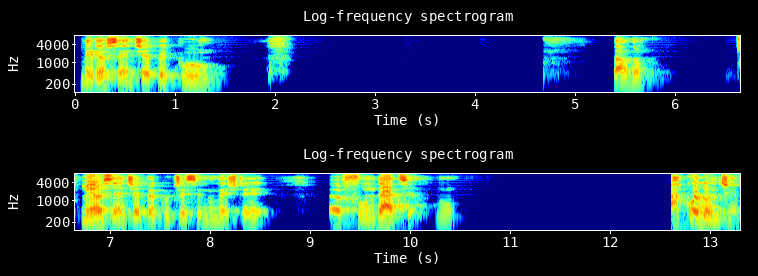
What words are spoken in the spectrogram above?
Mereu se începe cu pardon, mereu se începe cu ce se numește uh, fundația. Nu? Acolo încep.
